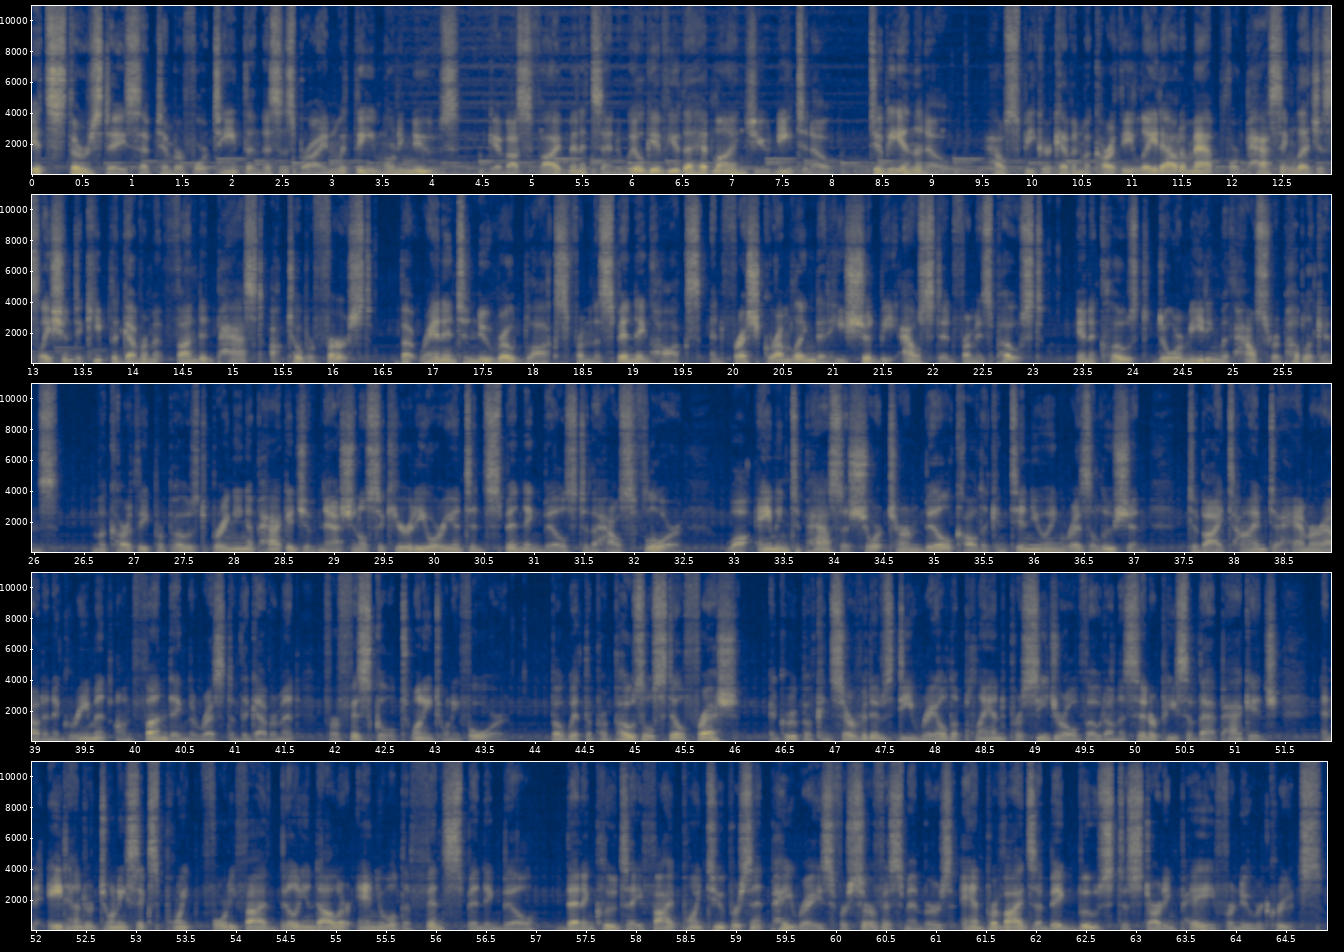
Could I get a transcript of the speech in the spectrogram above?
It's Thursday, September 14th, and this is Brian with the Morning News. Give us five minutes and we'll give you the headlines you need to know to be in the know. House Speaker Kevin McCarthy laid out a map for passing legislation to keep the government funded past October 1st, but ran into new roadblocks from the spending hawks and fresh grumbling that he should be ousted from his post. In a closed door meeting with House Republicans, McCarthy proposed bringing a package of national security oriented spending bills to the House floor, while aiming to pass a short term bill called a continuing resolution to buy time to hammer out an agreement on funding the rest of the government for fiscal 2024. But with the proposal still fresh, a group of conservatives derailed a planned procedural vote on the centerpiece of that package an $826.45 billion annual defense spending bill that includes a 5.2% pay raise for service members and provides a big boost to starting pay for new recruits.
